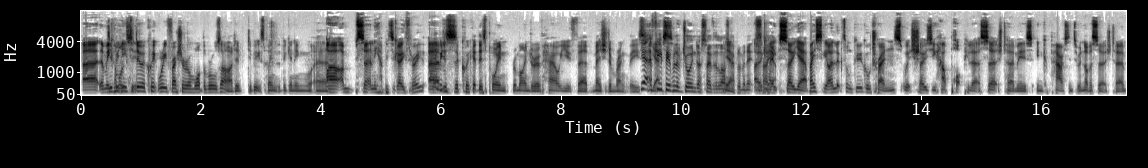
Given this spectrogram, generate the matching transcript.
Uh, then we Did come we on need to do a quick refresher on what the rules are? Did, did we explain at the beginning? Uh, Uh, I'm certainly happy to go through. Um, maybe just as a quick at this point reminder of how you've uh, measured and ranked these. Yeah, a few people have joined us over the last Yeah. couple of minutes. so, Okay, yeah. so yeah, basically, I looked on Google Trends, which shows you how popular a search term is in comparison to another search term.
